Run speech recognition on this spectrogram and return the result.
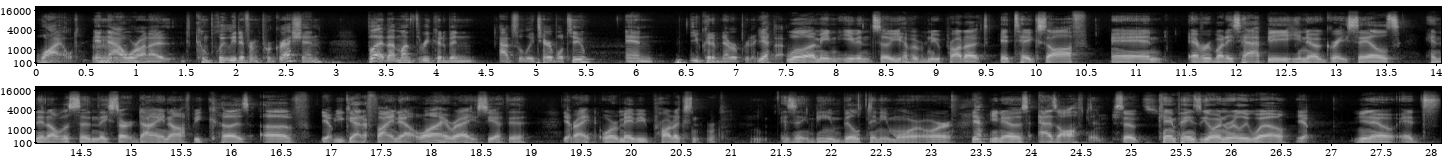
wild. Mm-hmm. And now we're on a completely different progression. But that month three could have been absolutely terrible too. And you could have never predicted Yeah. that. Well, I mean, even so, you have a new product, it takes off, and everybody's happy. You know, great sales, and then all of a sudden they start dying off because of Yep. you got to find out why, right? So you have to, Yep. right? Or maybe products isn't being built anymore, or Yeah. you know, as, as often. So campaign's going really well. Yep. You know, it's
